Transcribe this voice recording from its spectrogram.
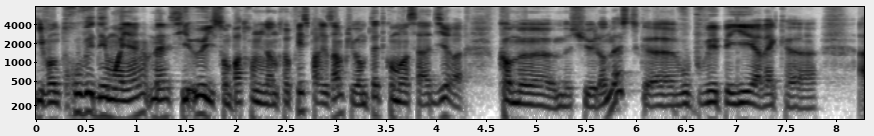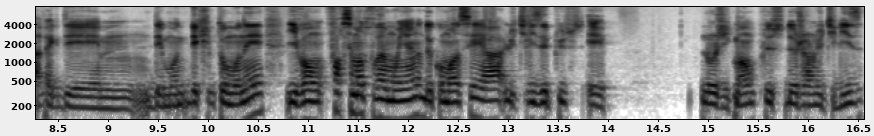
Ils vont trouver des moyens, même si eux, ils sont patrons d'une entreprise, par exemple, ils vont peut-être commencer à dire, comme euh, Monsieur Elon Musk, que vous pouvez payer avec euh, avec des des, des crypto-monnaies. Ils vont forcément trouver un moyen de commencer à l'utiliser plus. Et logiquement, plus de gens l'utilisent,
